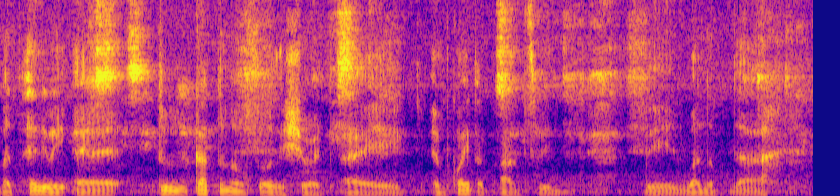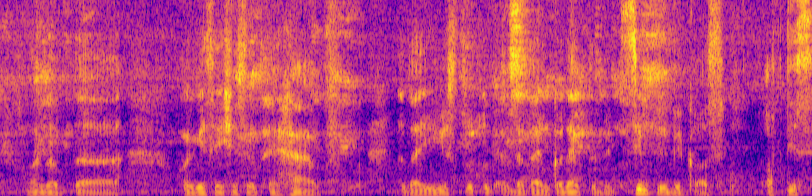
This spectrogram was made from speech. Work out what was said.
but anyway, uh, to cut the long story short, I am quite at odds with with one of the one of the organizations that I have that I used to that I'm connected with simply because of this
